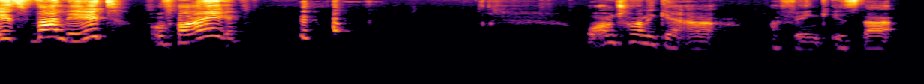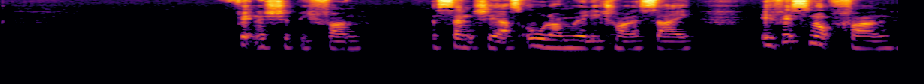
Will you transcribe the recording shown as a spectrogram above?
It's valid, all right? what I'm trying to get at, I think, is that fitness should be fun. Essentially, that's all I'm really trying to say. If it's not fun,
